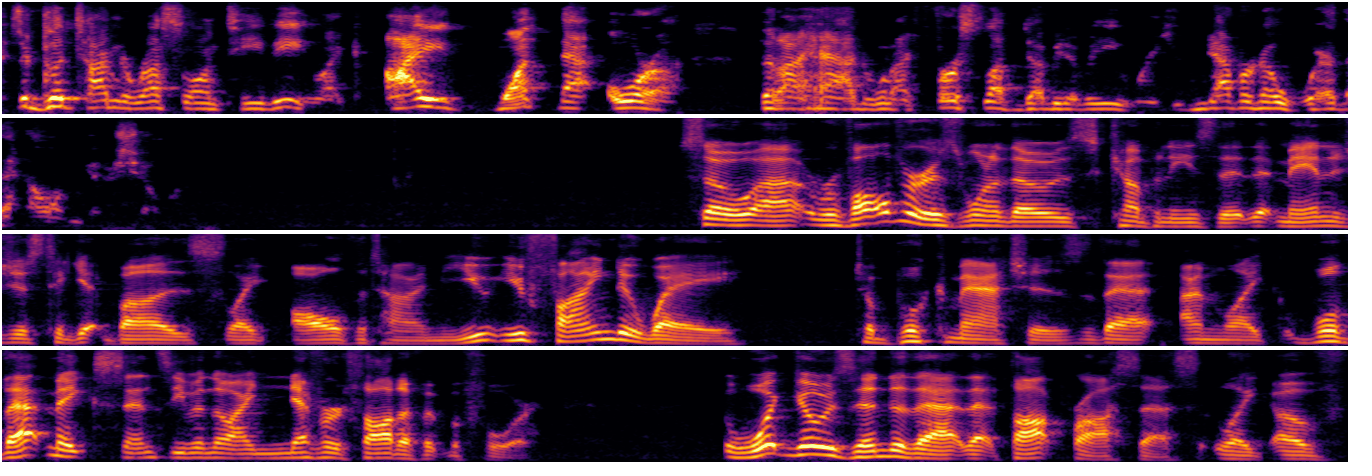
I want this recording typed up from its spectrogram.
It's a good time to wrestle on TV. Like I want that aura that I had when I first left WWE, where you never know where the hell I'm going to show up. So uh, Revolver is one of those companies that that manages to get buzz like all the time. You you find a way to book matches that I'm like, well, that makes sense, even though I never thought of it before. What goes into that that thought process, like of,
